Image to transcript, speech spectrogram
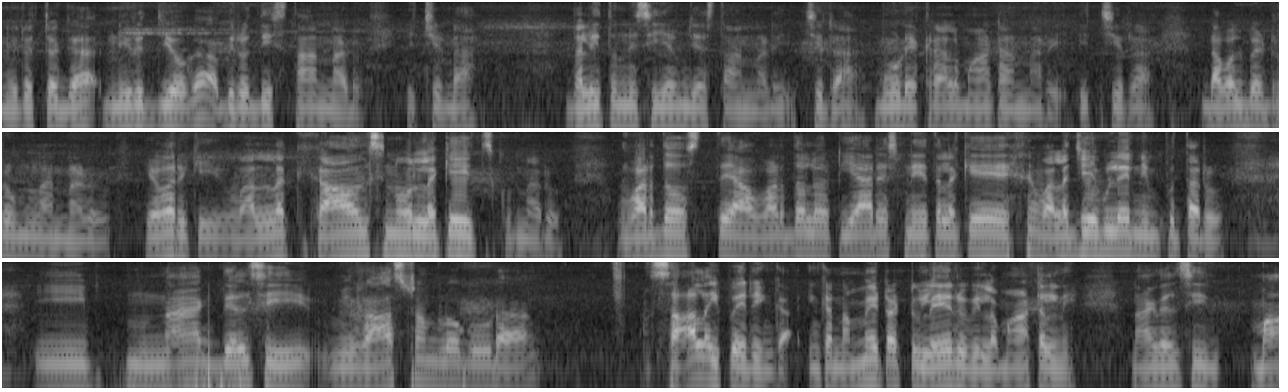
నిరుద్యోగ నిరుద్యోగ అభివృద్ధి ఇస్తా అన్నాడు. ఇచ్చిండా? దళితుల్ని సీఎం చేస్తా అన్నాడు ఇచ్చిర్రా మూడు ఎకరాల మాట అన్నారు ఇచ్చిర్రా డబల్ బెడ్రూమ్లు అన్నాడు. ఎవరికి? వాళ్ళకి కావాల్సిన వాళ్ళకే ఇచ్చుకున్నారు. వరద వస్తే ఆ వరదలో టీఆర్ఎస్ నేతలకే వాళ్ళ జేబులే నింపుతారు. ఈ నాకు తెలిసి రాష్ట్రంలో కూడా సాల్ అయిపోయారు ఇంకా. ఇంకా నమ్మేటట్టు లేరు వీళ్ళ మాటల్ని. నాకు తెలిసి మా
